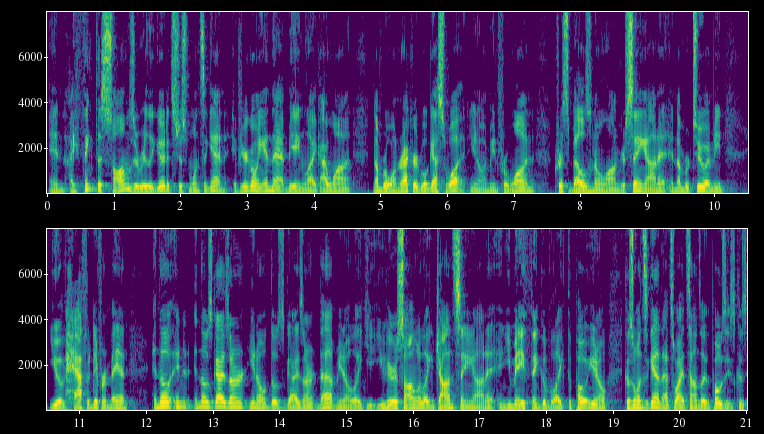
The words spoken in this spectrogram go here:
And I think the songs are really good. It's just once again, if you're going in that being like, I want number one record, well, guess what? You know, I mean, for one, Chris Bell's no longer singing on it, and number two, I mean, you have half a different band, and though and, and those guys aren't, you know, those guys aren't them. You know, like you, you hear a song with like Jon singing on it, and you may think of like the po, you know, because once again, that's why it sounds like the Posies, because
